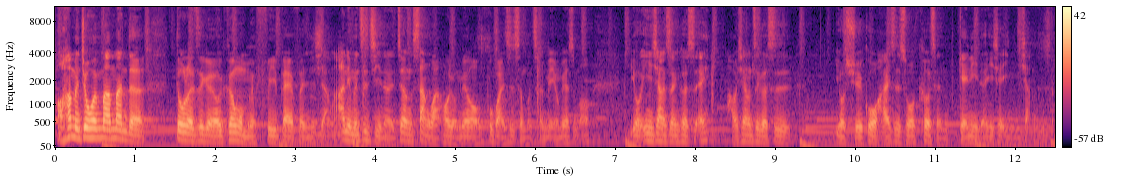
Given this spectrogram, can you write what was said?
哦，他们就会慢慢的多了这个有跟我们 feedback 分享啊。你们自己呢？这样上完后有没有不管是什么层面，有没有什么有印象深刻？是哎，好像这个是有学过，还是说课程给你的一些影响是什么？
